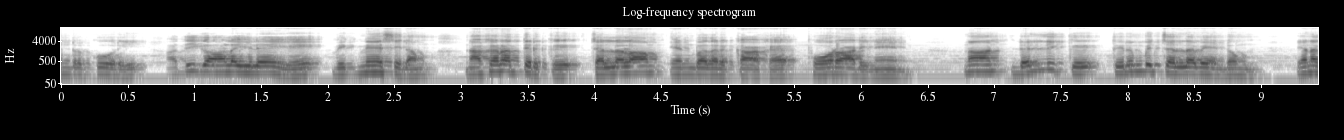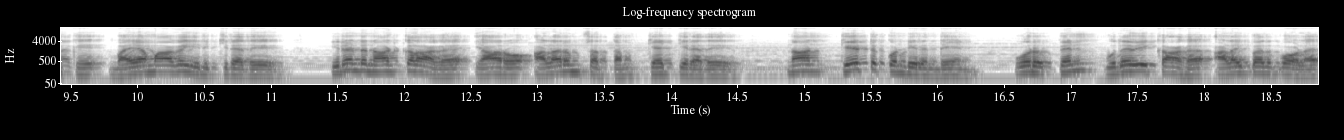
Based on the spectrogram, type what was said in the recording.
என்று கூறி அதிகாலையிலேயே விக்னேஷிடம் நகரத்திற்கு செல்லலாம் என்பதற்காக போராடினேன். நான் டெல்லிக்கு திரும்பிச் செல்ல வேண்டும். எனக்கு பயமாக இருக்கிறது. இரண்டு நாட்களாக யாரோ அலரும் சத்தம் கேட்கிறது. நான் கேட்டுக்கொண்டிருந்தேன் ஒரு பெண் உதவிக்காக அழைப்பது போல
